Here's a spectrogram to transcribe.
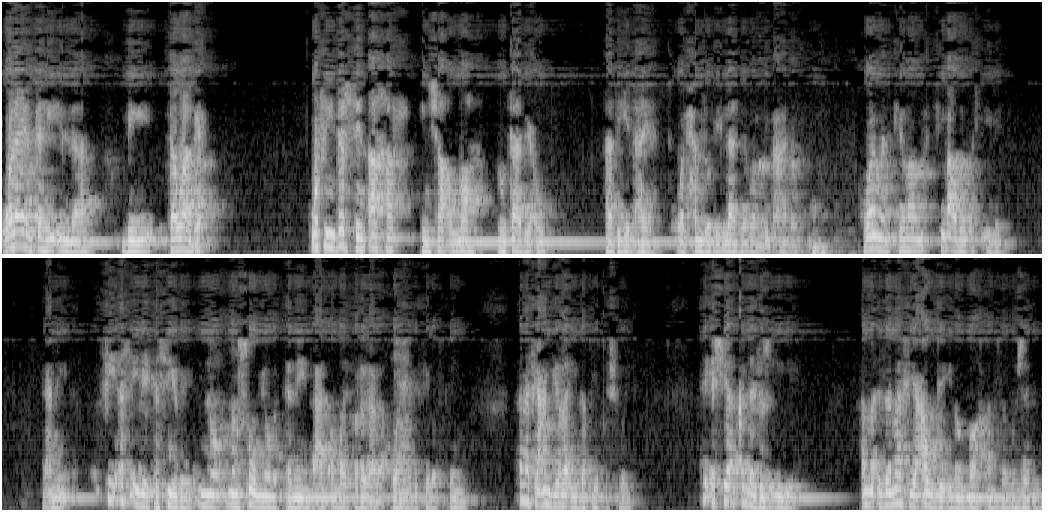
ولا ينتهي إلا بتوابع. وفي درس آخر إن شاء الله نتابع هذه الآيات والحمد لله رب العالمين. أخواننا الكرام في بعض الأسئلة. يعني في أسئلة كثيرة أنه منصوم يوم الاثنين لعل الله يفرج على أخواننا بفلسطين. أنا في عندي رأي دقيق شوي. هي أشياء كلها جزئية. أما إذا ما في عودة إلى الله عز وجل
